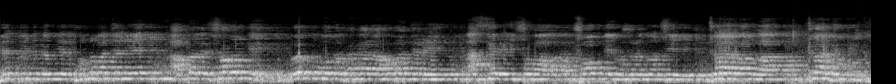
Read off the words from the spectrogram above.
নেতৃবৃন্দকে ধন্যবাদ জানিয়ে আপনাদের সকলকে ঐক্যবদ্ধ থাকার আহ্বান জানিয়ে আজকের এই সভা সমাপ্তি ঘোষণা করছি। জয় বাংলা, জয় বঙ্গবন্ধু।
